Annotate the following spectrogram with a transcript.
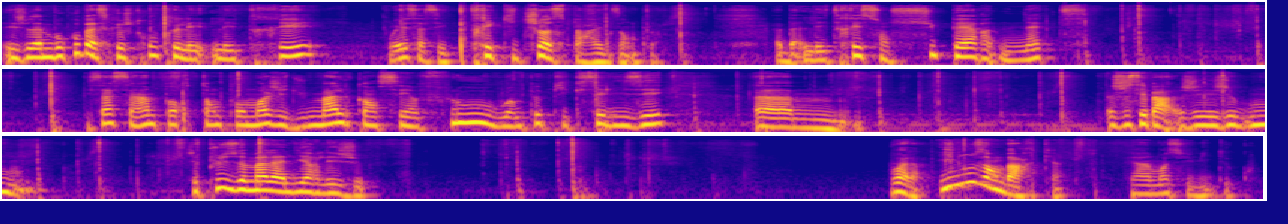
Et je l'aime beaucoup parce que je trouve que les, traits, vous voyez, ça c'est très kitschos par exemple. Eh ben, les traits sont super nets. Et ça, c'est important pour moi. J'ai du mal quand c'est un flou ou un peu pixelisé. Euh, je sais pas, j'ai plus de mal à lire les jeux. Voilà, il nous embarque. Un mois suivi de coupe.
